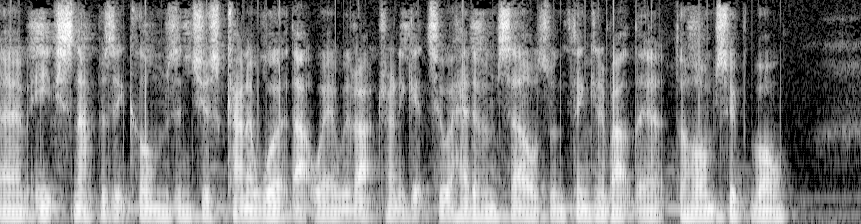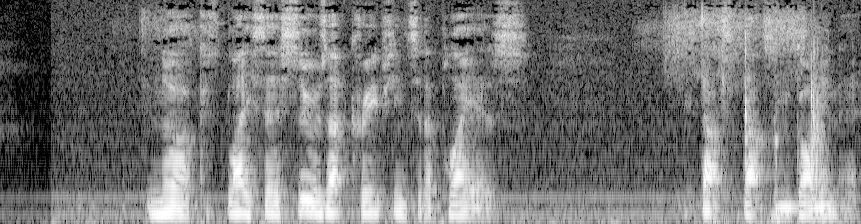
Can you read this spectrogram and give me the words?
um, each snap as it comes, and just kind of work that way without trying to get too ahead of themselves when thinking about the the home Super Bowl. No, because like I say, as soon as that creeps into the players, that's that's them gone, isn't it?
